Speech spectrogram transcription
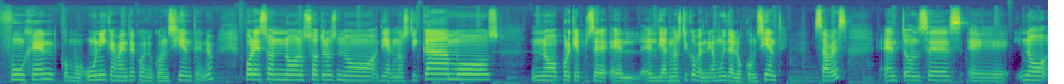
fungen como únicamente con lo consciente, ¿no? Por eso nosotros no diagnosticamos, no, porque pues, el, el, diagnóstico vendría muy de lo consciente, ¿sabes? Entonces, eh, no,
